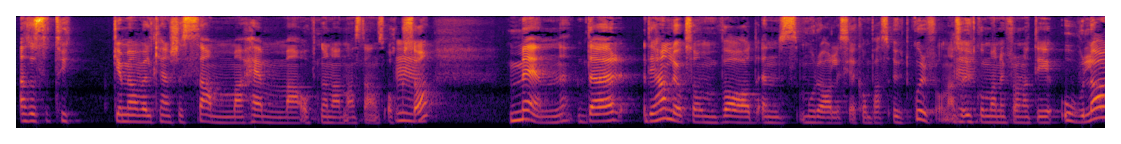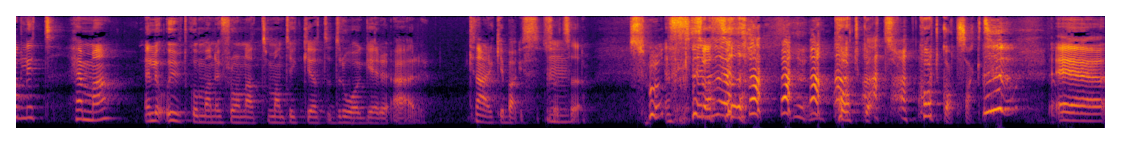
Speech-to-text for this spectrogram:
alltså så tycker man väl kanske samma hemma och någon annanstans också. Mm. Men där, det handlar ju också om vad ens moraliska kompass utgår ifrån. Alltså Mm. utgår man ifrån att det är olagligt hemma eller utgår man ifrån att man tycker att droger är knarkebajs så att säga. Mm. Så att Så att. Kort gott. Kort gott sagt. Eh,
